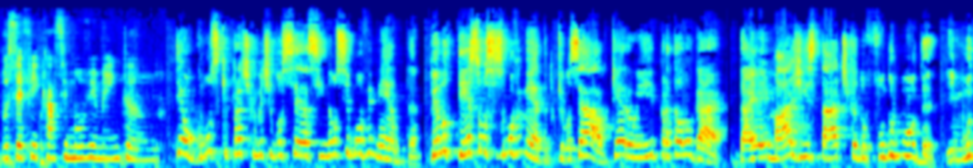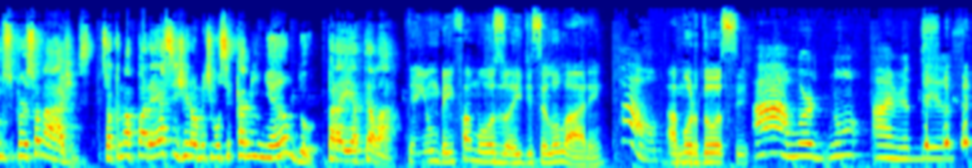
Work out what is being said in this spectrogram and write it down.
você ficar se movimentando. Tem alguns que praticamente você assim não se movimenta. Pelo texto você se movimenta, porque você, ah, eu quero ir para tal lugar. Daí a imagem estática do fundo muda e muda os personagens. Só que não aparece geralmente você caminhando para ir até lá. Tem um bem famoso aí de celular, hein? Qual? Amor Doce. Ah, amor. No... Ai, meu Deus.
